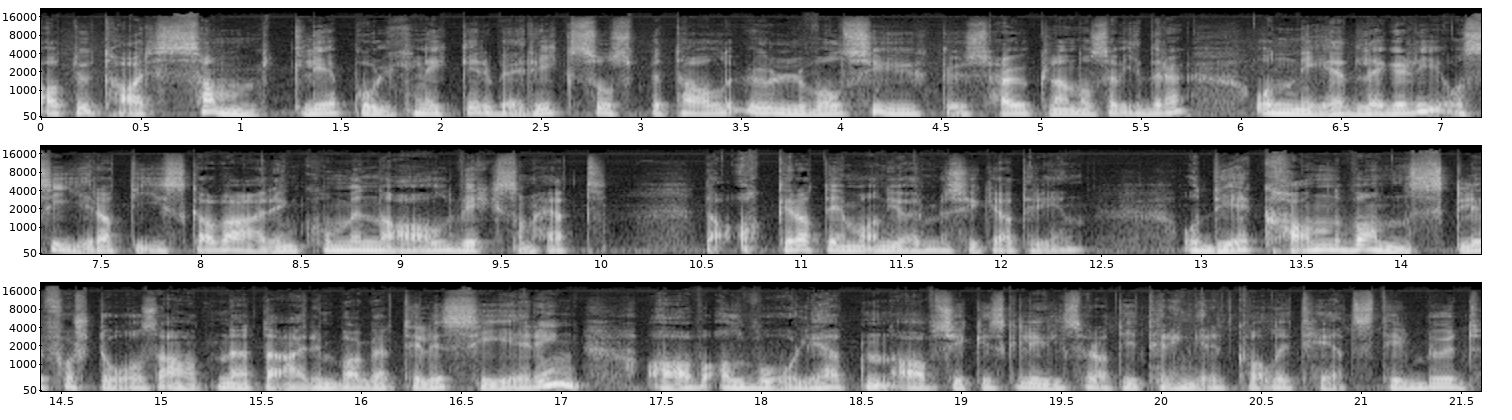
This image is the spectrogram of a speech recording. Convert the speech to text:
at du tar samtlige poliklinikker ved Rikshospitalet, Ullevål sykehus, Haukeland osv. Og, så og nedlegger de og sier at de skal være en kommunal virksomhet. Det er akkurat det man gjør med psykiatrien. Og det kan vanskelig forstås annet enn at det er en bagatellisering av alvorligheten av psykiske lidelser, at de trenger et kvalitetstilbud.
